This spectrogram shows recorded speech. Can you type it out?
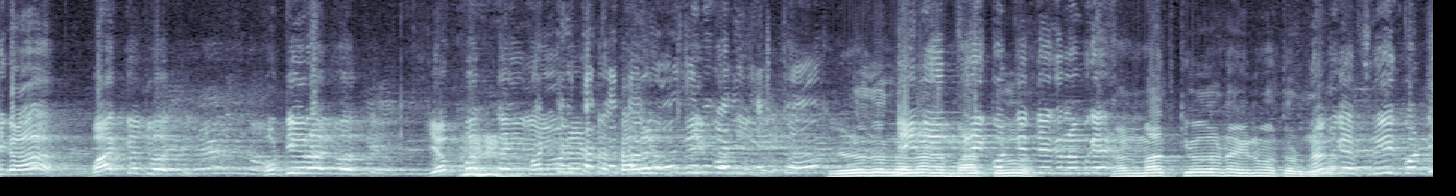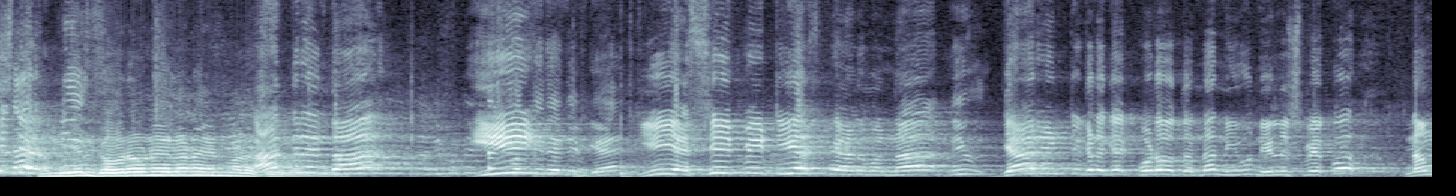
ಈಗ ಭಾಗ್ಯ ಕುಟೀರ ಜ್ಯೋತಿ. ಎಪ್ಪತ್ತೈದು ಯೂನಿಟ್ ಕರೆಂಟ್ ಫ್ರೀ ನೀವೇನ್ ನನ್ನ ಮಾತು. ಕೊಟ್ಟಿದ್ದೀಗ ನಮ್ಗೆ? ನನ್ನ ಮಾತು ಕೇಳೋಣ ಏನು ಮಾತಾಡೋದು. ನಮಗೆ ಫ್ರೀ ಕೊಟ್ಟಿದ್ದೆ. ನಮ್ಗೇನು ಗೌರವನೇ ಇಲ್ಲಣ್ಣ ಏನು ಮಾಡೋದು? ಆದ್ರಿಂದ ಈ ನಿಮ್ಗೆ ಈ S C P T S P ಹಣವನ್ನ ನೀವು ಗ್ಯಾರಂಟಿಗಳಿಗೆ ಕೊಡೋದನ್ನ ನೀವು ನಿಲ್ಲಿಸಬೇಕು. ನಮ್ಮ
